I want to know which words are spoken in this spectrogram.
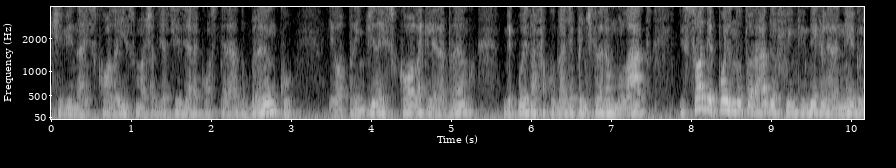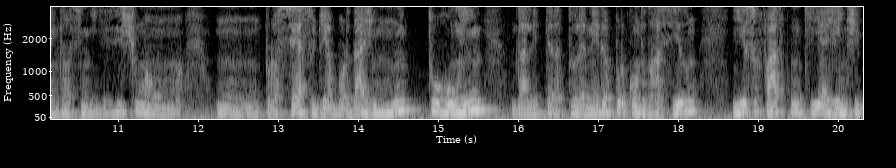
tive na escola isso, o Machado de Assis era considerado branco, eu aprendi na escola que ele era branco, depois na faculdade aprendi que ele era mulato, e só depois no doutorado eu fui entender que ele era negro. Então, assim, existe uma, uma um, um, processo de abordagem muito ruim da literatura negra por conta do racismo, e isso faz com que a gente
